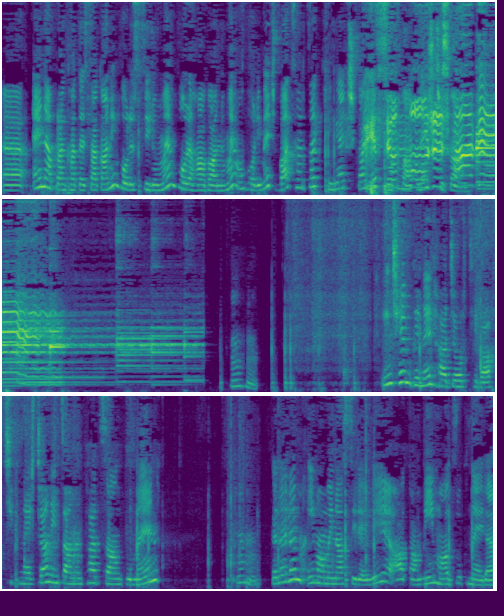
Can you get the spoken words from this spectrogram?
այն ապրանքատեսականին, որը սիրում եմ, որը հավանում եմ, ու որի մեջ բացարձակ քիմիա չկա եւ ֆոսֆատներ չկա։ Ինչ եմ գնել հաջորդի աղջիկներ ջան, ինձ անընդհատ զանգում են։ Գնել եմ իմ ամենասիրելի ատամի մածուկները։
